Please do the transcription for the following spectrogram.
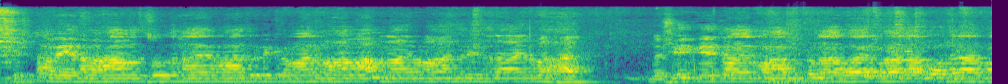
కృష్ణవే నమ మధుసూదనాయ నమ త్రివిక్రమాయ నమ వామనాయ నమ శ్రీధరాయ నమ నృషికేతాయ నమ విష్ణునాభాయ నమ రామోదరాయ నమ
